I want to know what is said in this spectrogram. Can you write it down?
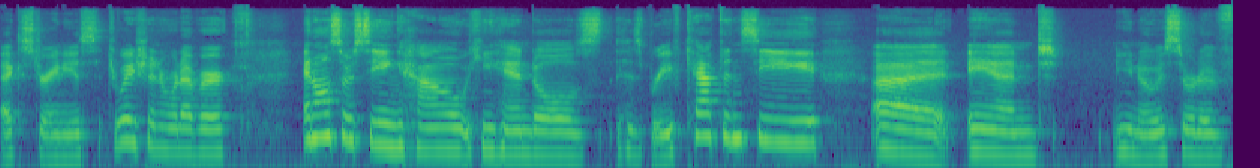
extraneous situation or whatever. And also seeing how he handles his brief captaincy uh, and, you know, is sort of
